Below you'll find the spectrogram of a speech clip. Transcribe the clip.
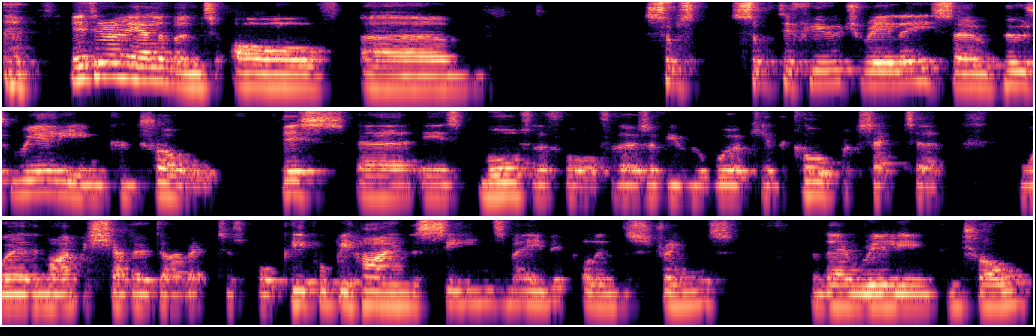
is there any element of um, sub subterfuge really? So who's really in control? This uh, is more to the fore for those of you who work in the corporate sector where there might be shadow directors or people behind the scenes maybe pulling the strings and they're really in control.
